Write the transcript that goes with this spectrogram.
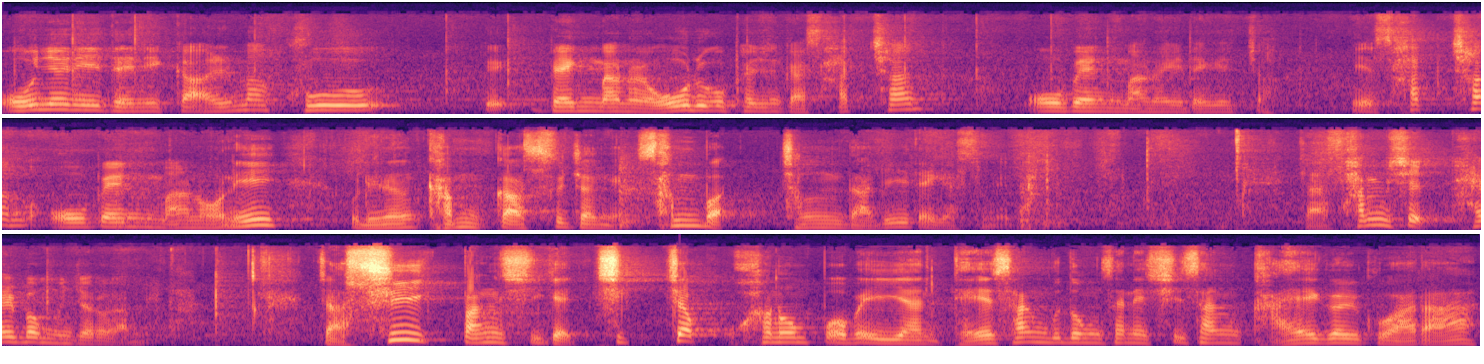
5년이 되니까 얼마? 900만 원에 5를 곱해주니까 4,500만 원이 되겠죠. 이 4,500만 원이 우리는 감가 수정액 3번 정답이 되겠습니다. 자, 38번 문제로 갑니다. 자, 수익 방식의 직접 환원법에 의한 대상 부동산의 시상 가액을 구하라.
